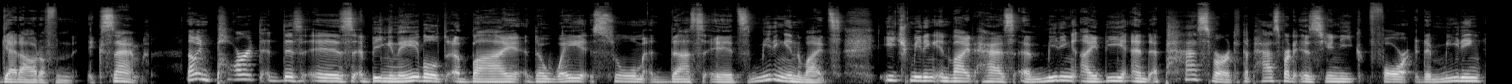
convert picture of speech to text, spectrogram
get out of an exam. Now, in part, this is being enabled by the way Zoom does its meeting invites. Each meeting invite has a meeting ID and a password. The password is unique for the meeting,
